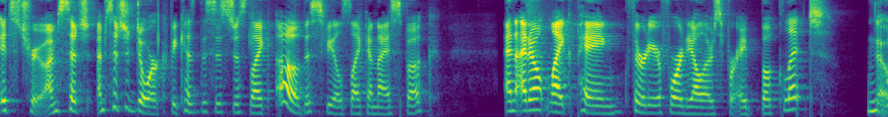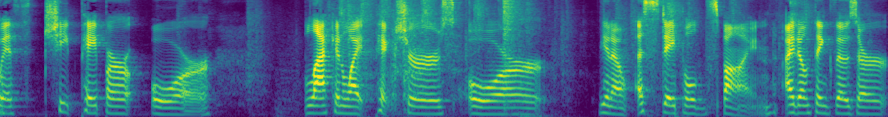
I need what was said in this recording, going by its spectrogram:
It's true. I'm such I'm such a dork because this is just like, oh, this feels like a nice book. And I don't like paying thirty or forty dollars for a booklet No. with cheap paper or black and white pictures or you know, a stapled spine. I don't think those are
